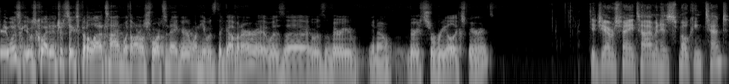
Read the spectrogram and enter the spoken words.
It was it was quite interesting. Spent a lot of time with Arnold Schwarzenegger when he was the governor. It was uh, it was a very you know very surreal experience. Did you ever spend any time in his smoking tent?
